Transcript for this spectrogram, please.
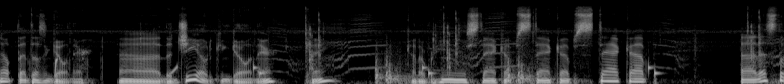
Nope, that doesn't go in there. Uh, the geode can go in there. Okay. Cut over here. Stack up, stack up, stack up. Uh, that's the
